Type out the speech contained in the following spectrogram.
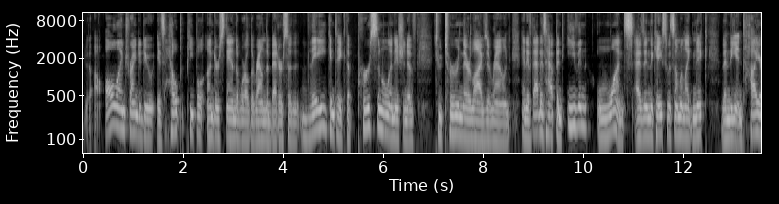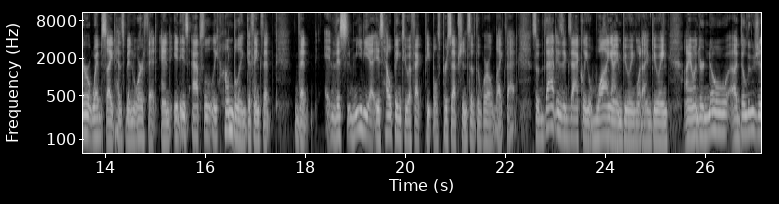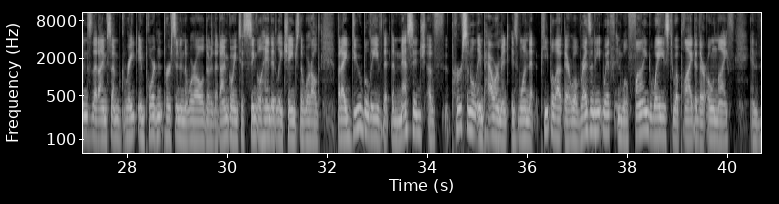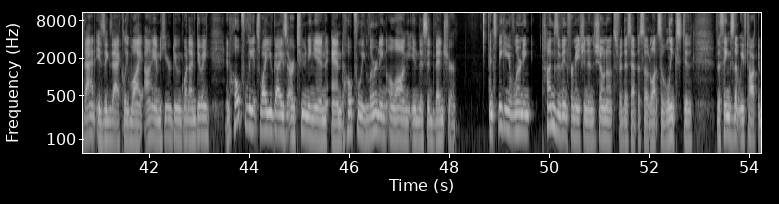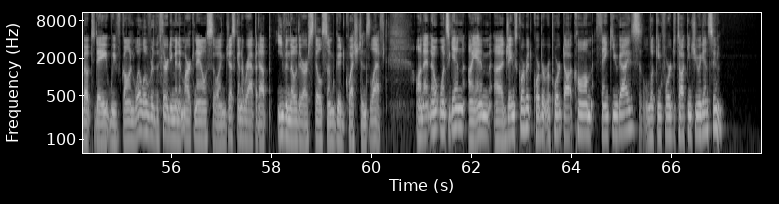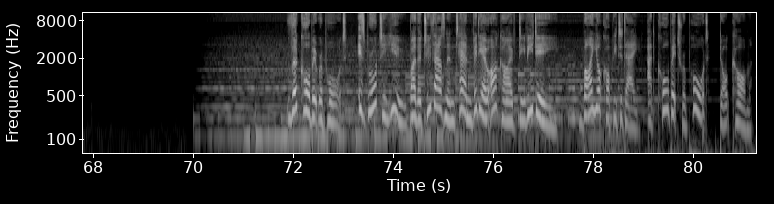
all I'm trying to do is help people understand the world around them better so that they can take the personal initiative to turn their lives around. And if that has happened even once, as in the case with someone like Nick, then the entire website has been worth it. And it is absolutely humbling to think that that this media is helping to affect people's perceptions of the world like that. So that is exactly why I'm doing what I'm doing. I am under no uh, delusions that I'm some great important person in the world or that I'm going to single-handedly change the world, but I do believe that the message of personal empowerment is one that people out there will resonate with and will find ways to apply to their own life, and that is exactly why I am here doing what I'm doing, and hopefully it's why you guys are tuning in and hopefully learning along in this adventure. And speaking of learning, tons of information in the show notes for this episode, lots of links to the things that we've talked about today. We've gone well over the 30 minute mark now, so I'm just going to wrap it up, even though there are still some good questions left. On that note, once again, I am uh, James Corbett, CorbettReport.com. Thank you guys. Looking forward to talking to you again soon. The Corbett Report is brought to you by the 2010 Video Archive DVD. Buy your copy today at corbettreport.com.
